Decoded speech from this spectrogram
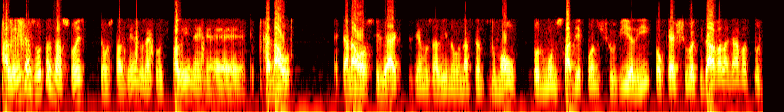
Além das outras ações que estamos fazendo, né, como eu te falei, né, é, canal, é, canal auxiliar que fizemos ali no, na Santos Dumont, todo mundo sabia quando chovia ali, qualquer chuva que dava, alagava tudo.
